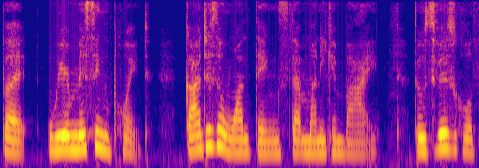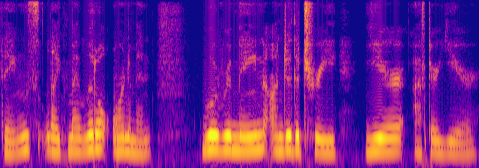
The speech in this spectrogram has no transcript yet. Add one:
but we are missing the point. God doesn't want things that money can buy. Those physical things, like my little ornament, will remain under the tree year after year.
